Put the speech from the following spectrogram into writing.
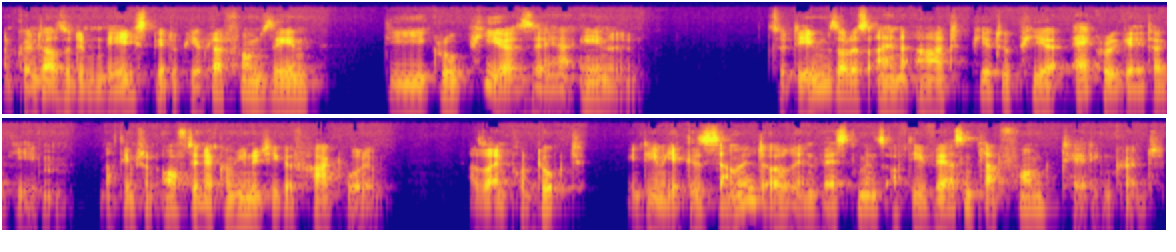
Man könnte also demnächst Peer-to-Peer-Plattformen sehen, die Groupier sehr ähneln. Zudem soll es eine Art Peer-to-Peer-Aggregator geben, nachdem schon oft in der Community gefragt wurde. Also ein Produkt, in dem ihr gesammelt eure Investments auf diversen Plattformen tätigen könnt.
